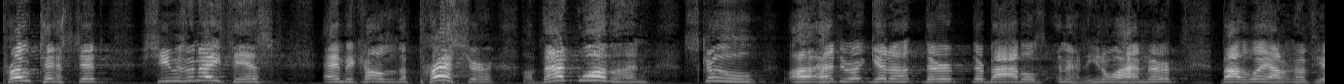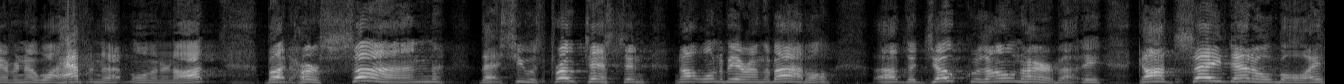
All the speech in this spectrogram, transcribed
protested. She was an atheist, and because of the pressure of that woman, school uh, had to get up their, their Bibles. And then, you know what happened to her? By the way, I don't know if you ever know what happened to that woman or not, but her son that she was protesting, not wanting to be around the Bible, uh, the joke was on her, buddy. God saved that old boy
